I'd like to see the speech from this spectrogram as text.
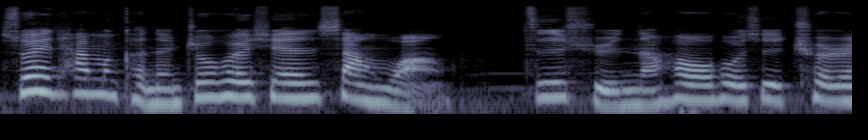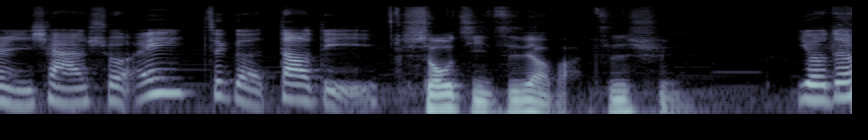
所以他们可能就会先上网咨询，然后或是确认一下说，哎，这个到底收集资料吧？咨询有的，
